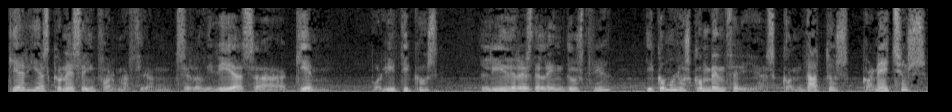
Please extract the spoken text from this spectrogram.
¿qué harías con esa información? ¿Se lo dirías a quién? ¿Políticos? ¿Líderes de la industria? ¿Y cómo los convencerías? ¿Con datos? ¿Con hechos?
